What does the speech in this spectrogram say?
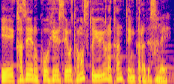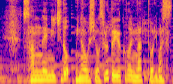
えー、課税の公平性を保つというような観点からですね、はい、3年に一度見直しをするということになっております。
